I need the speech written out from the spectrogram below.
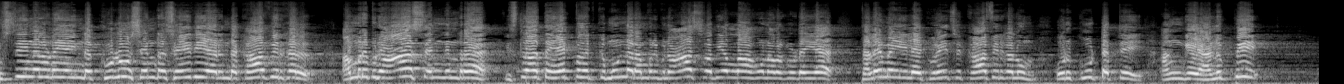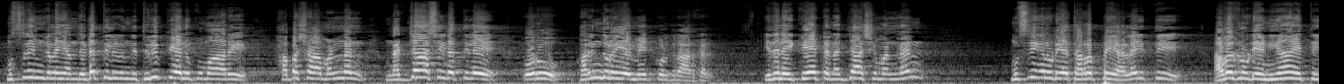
முஸ்லிம்களுடைய இந்த குழு சென்ற செய்தியை அறிந்த காபிர்கள் அம்ரிபின் ஆஸ் என்கின்ற இஸ்லாத்தை ஏற்பதற்கு முன்னர் அம்ரிபின் ஆஸ் ரதியல்லாஹு அவர்களுடைய தலைமையிலே குறைச்சு காபிர்களும் ஒரு கூட்டத்தை அங்கே அனுப்பி முஸ்லிம்களை அந்த இடத்திலிருந்து திருப்பி அனுப்புமாறு ஹபஷா மன்னன் நஜ்ஜாஷி இடத்திலே ஒரு பரிந்துரையை மேற்கொள்கிறார்கள். இதனை கேட்ட நஜ்ஜாஷி மன்னன் முஸ்லிம்களுடைய தரப்பை அழைத்து அவர்களுடைய நியாயத்தை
